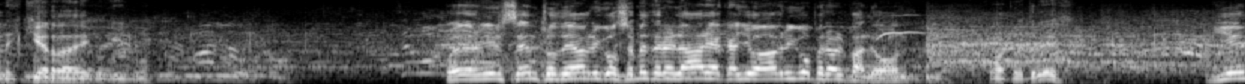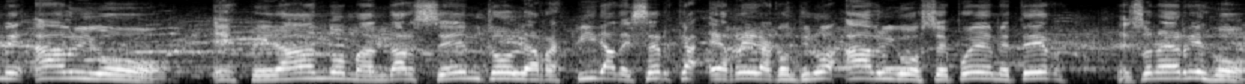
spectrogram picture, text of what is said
la izquierda de Coquimbo. Puede venir centro de Abrigo. Se mete en el área. Cayó Abrigo, pero el balón. 4-3. Viene Abrigo. Esperando mandar centro. La respira de cerca Herrera. Continúa Abrigo. Se puede meter en zona de riesgo.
